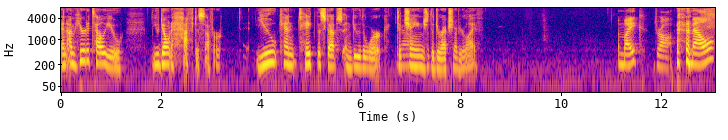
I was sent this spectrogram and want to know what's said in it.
And I'm here to tell you, you don't have to suffer. You can take the steps and do the work to change the direction of your life. Mic drop. Mel,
